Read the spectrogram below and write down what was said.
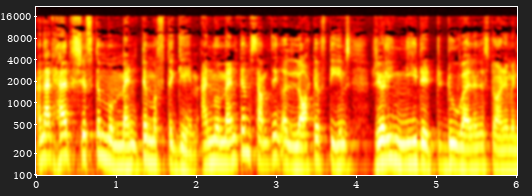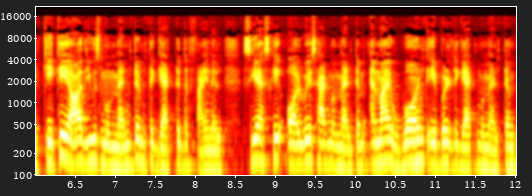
and that helps shift the momentum of the game. And momentum something a lot of teams really needed to do well in this tournament. KKR used momentum to get to the final. CSK always had momentum. MI weren't able to get momentum.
